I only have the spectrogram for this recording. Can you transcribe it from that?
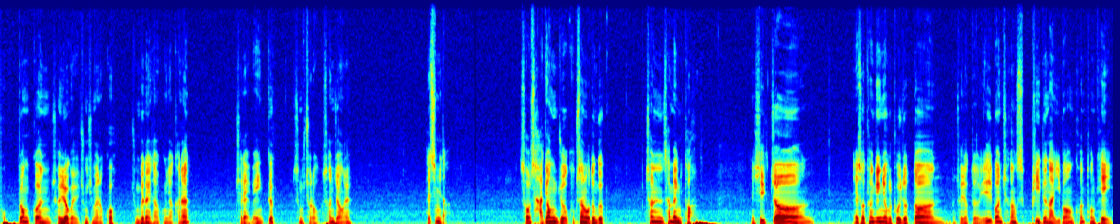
복병권 전력을 중심에 놓고 중배당 이상을 공략하는 최대 메인급 승부처로 선정을 했습니다. 서울 4경주 국산 5등급 1300m 실전 에서 경쟁력을 보여줬던 전력들 1번 최강 스피드나 2번 컨톤 K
